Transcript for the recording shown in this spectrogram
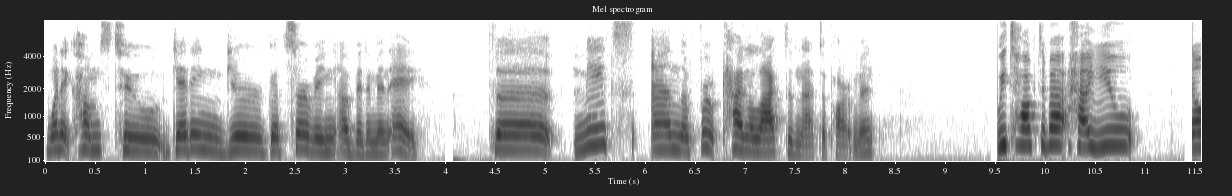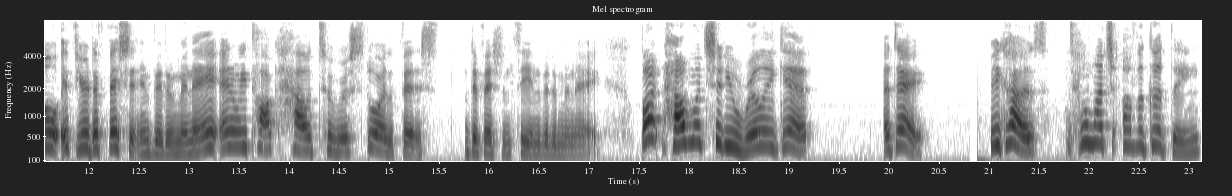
when it comes to getting your good serving of vitamin A. The meats and the fruit kind of lacked in that department. We talked about how you know if you're deficient in vitamin A, and we talked how to restore the fish deficiency in vitamin A. But how much should you really get a day? Because too much of a good thing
